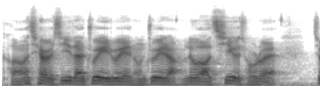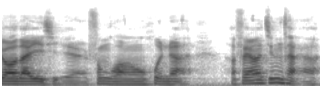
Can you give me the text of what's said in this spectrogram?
可能切尔西再追一追也能追上，六到七个球队就要在一起疯狂混战啊，非常精彩啊！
